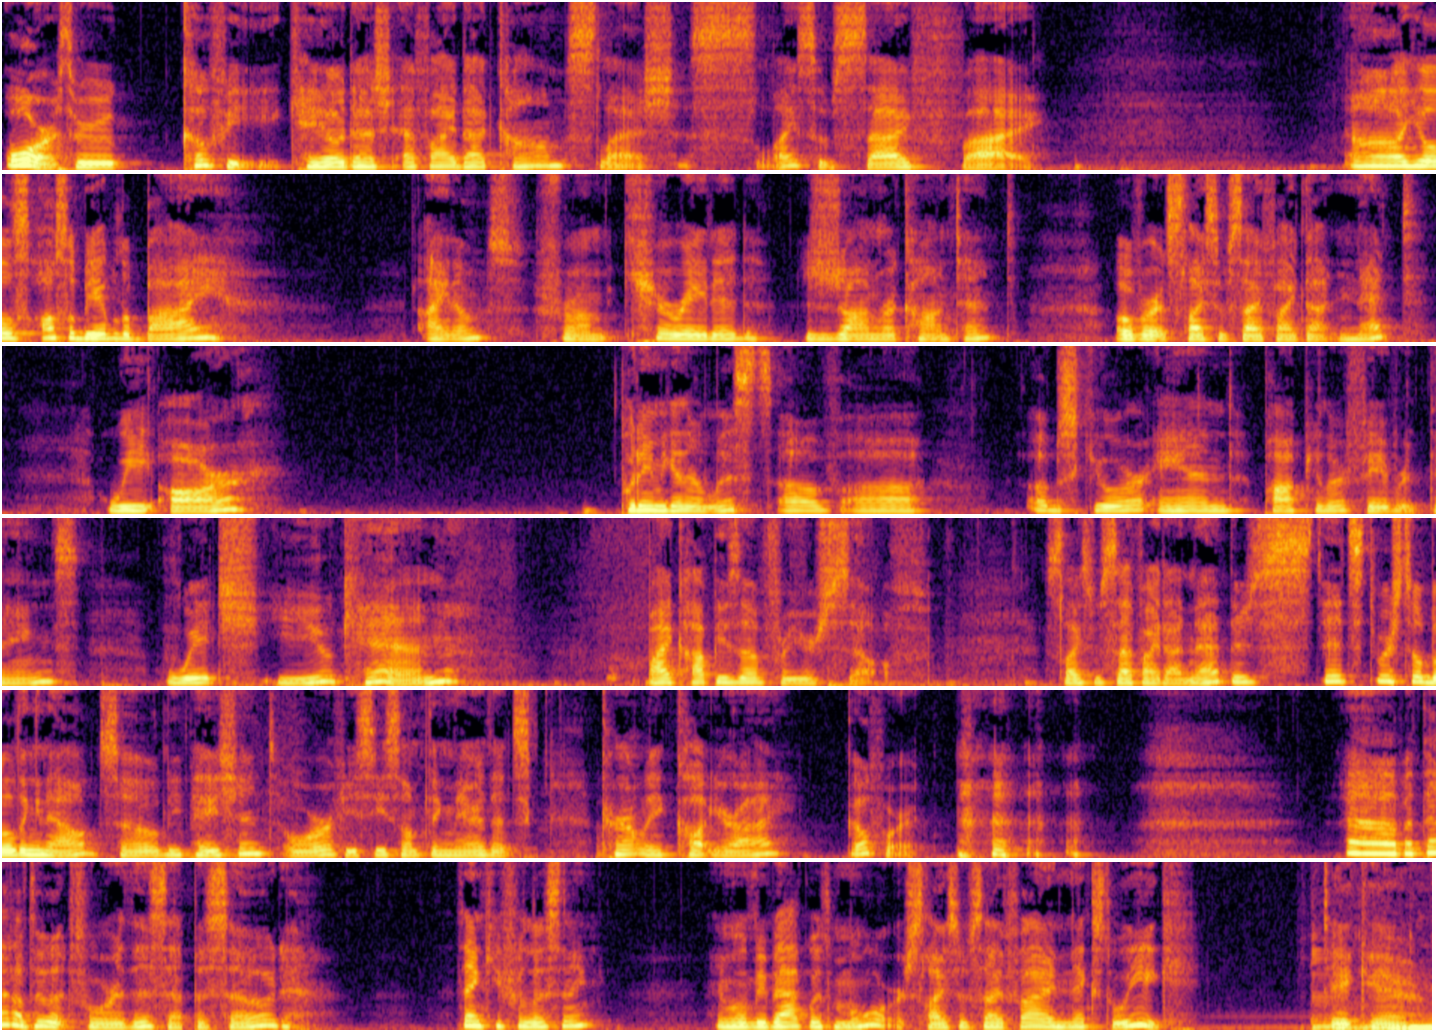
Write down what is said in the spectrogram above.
or through Ko-fi, ko-fi.com slash slice of sci-fi. Uh, you'll also be able to buy items from curated genre content over at sliceofsci-fi.net. We are putting together lists of uh, obscure and popular favorite things which you can buy copies of for yourself. Sliceofsci-fi.net. There's it's we're still building it out, so be patient. Or if you see something there that's currently caught your eye, go for it. uh, but that'll do it for this episode. Thank you for listening, and we'll be back with more Slice of Sci Fi next week. Take care.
